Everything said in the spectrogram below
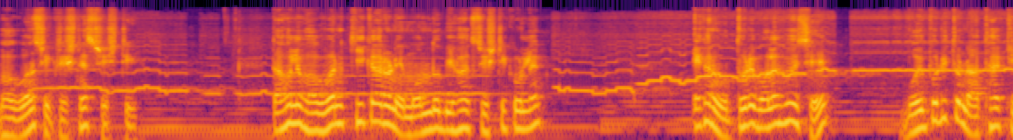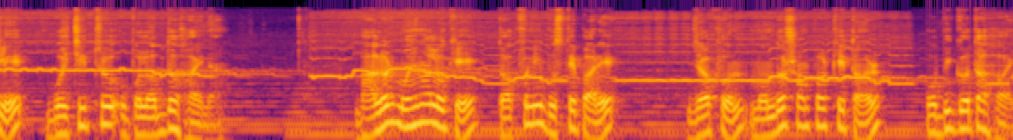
ভগবান শ্রীকৃষ্ণের সৃষ্টি। তাহলে ভগবান কি কারণে মন্দ বিভাগ সৃষ্টি করলেন? এখানে উত্তরে বলা হয়েছে বৈপরীত্য না থাকলে বৈচিত্র্য উপলব্ধ হয় না। ভালোর মহিমা লোকে তখনই বুঝতে পারে যখন মন্দ সম্পর্কে তাঁর অভিজ্ঞতা হয়।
